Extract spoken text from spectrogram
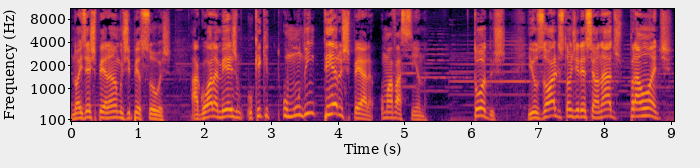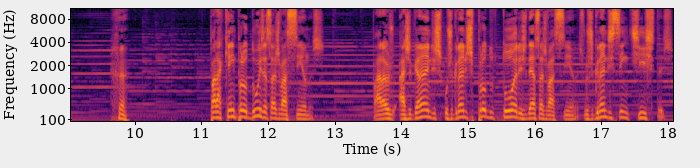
Nós esperamos de pessoas. Agora mesmo, o que, que o mundo inteiro espera? Uma vacina. Todos. E os olhos estão direcionados para onde? para quem produz essas vacinas. Para as grandes, os grandes produtores dessas vacinas, os grandes cientistas.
